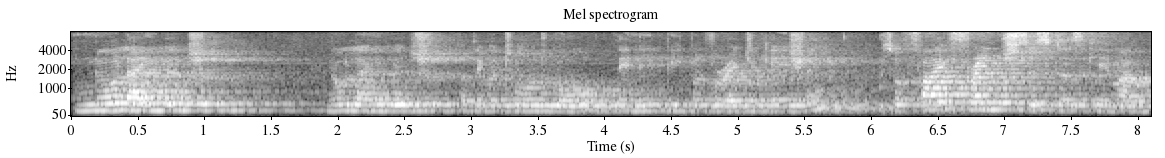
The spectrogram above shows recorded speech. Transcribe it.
No language, no language, but they were told go, they need people for education. So five French sisters came out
